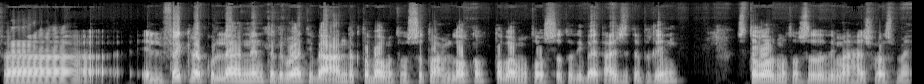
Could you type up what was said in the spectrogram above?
فالفكرة كلها إن أنت دلوقتي بقى عندك طبقة متوسطة عملاقة. الطبقة المتوسطة دي بقت عايزة تتغني بس الطبقة المتوسطة دي معهاش رأس مال.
